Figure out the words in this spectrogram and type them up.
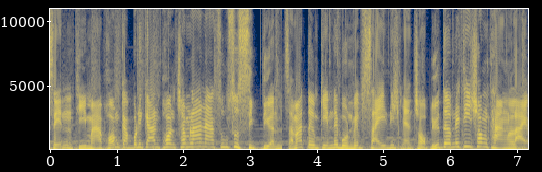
10%ที่มาพร้อมกับบริการผ่อนชำระนานสูงสุด 10 เดือน สามารถเติมเกมได้บนเว็บไซต์ Richman Shop หรือเติมได้ที่ช่องทาง Line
